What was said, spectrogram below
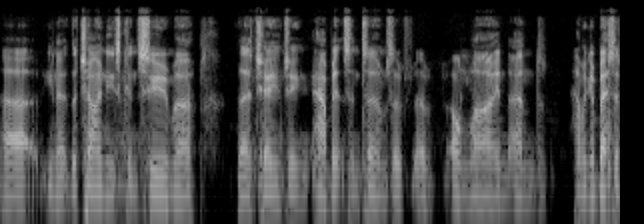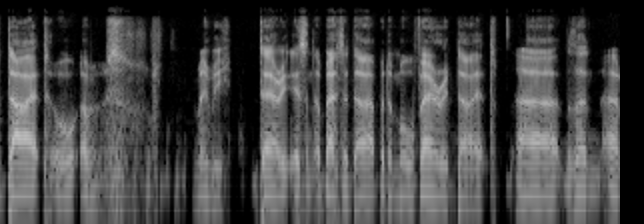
Uh, you know, the Chinese consumer, they're changing habits in terms of, of online and having a better diet, or, or maybe dairy isn't a better diet, but a more varied diet, uh, than uh,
